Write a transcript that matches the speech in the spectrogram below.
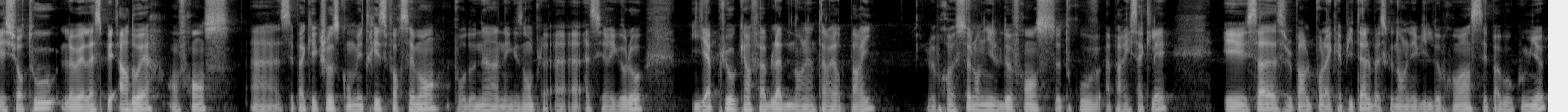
Et surtout, l'aspect hardware en France, euh, c'est pas quelque chose qu'on maîtrise forcément. Pour donner un exemple assez rigolo, il n'y a plus aucun Fab Lab dans l'intérieur de Paris. Le seul en Ile-de-France se trouve à Paris-Saclay. Et ça, je parle pour la capitale parce que dans les villes de province, c'est pas beaucoup mieux.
